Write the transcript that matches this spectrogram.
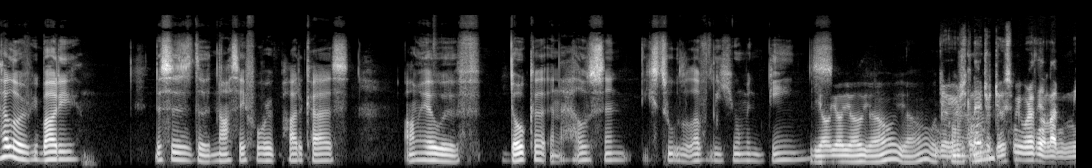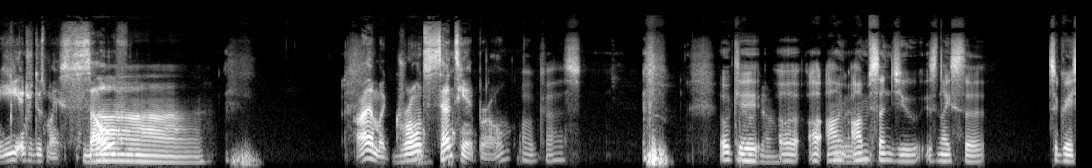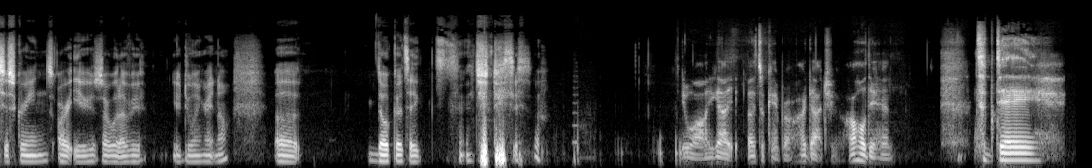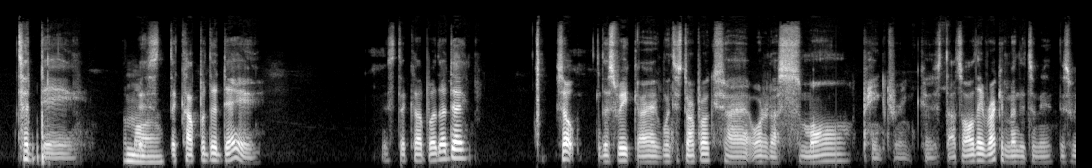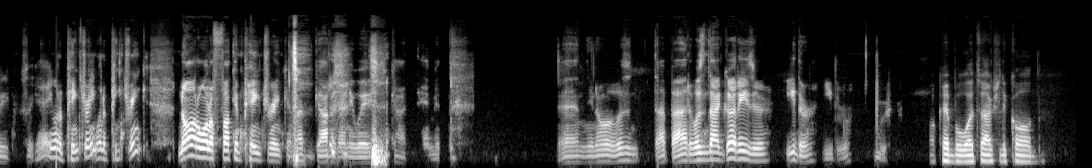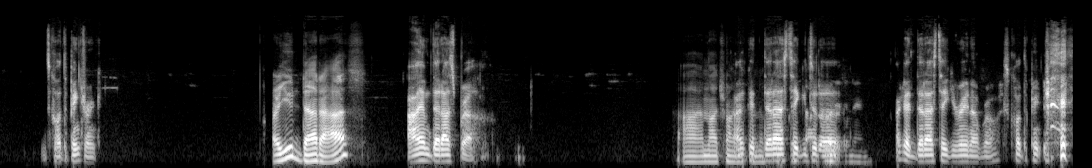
Hello, everybody. This is the Not Safe for Work podcast. I'm here with Doka and Helson, these two lovely human beings. Yo, yo, yo, yo, yo. What's Yo, you're going just gonna introduce me? What are they gonna let me introduce myself? Nah. I am a grown sentient, bro. Oh gosh. okay. Uh, uh, I'm we I'm go. Senju. It's nice to to grace your screens or ears or whatever you're doing right now. Uh, Doka, take introduce yourself. You all, you got it's okay, bro. I got you. I'll hold your hand. Today, today is Tomorrow. the cup of the day. It's the cup of the day. So this week I went to Starbucks. I ordered a small pink drink because that's all they recommended to me this week. It's like, yeah, you want a pink drink? You want a pink drink? No, I don't want a fucking pink drink, and I got it anyway. God damn it! And you know it wasn't that bad. It wasn't that good either. Either, either. Okay, but what's it actually called? It's called the pink drink. Are you dead ass? I am dead ass, bro. I'm not trying I to. could finish deadass with take you to the- lady name. I got dead ass take you right now, bro. It's called the pink.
